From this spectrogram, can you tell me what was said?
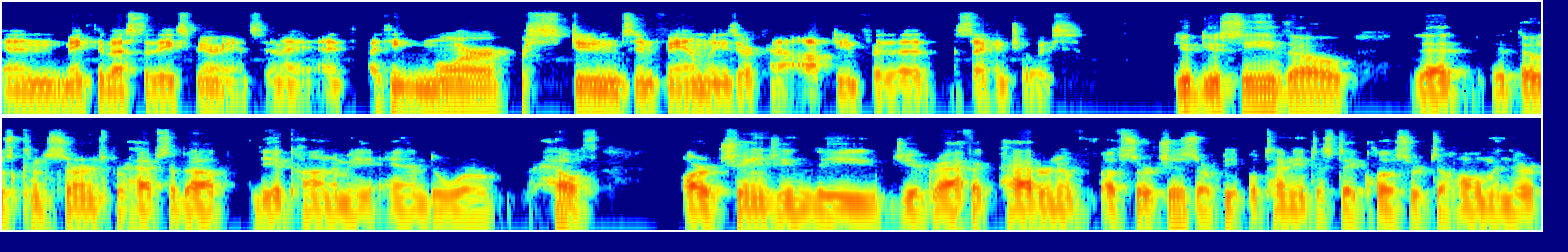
and make the best of the experience? And I, I, think more students and families are kind of opting for the second choice. Do you see, though, that, that those concerns perhaps about the economy and or health are changing the geographic pattern of, of searches? Are people tending to stay closer to home and they're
